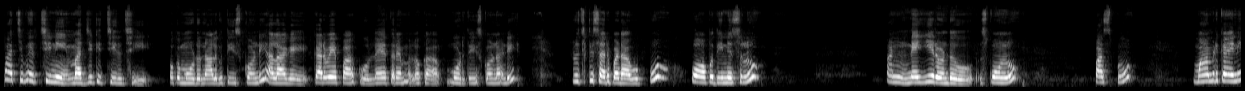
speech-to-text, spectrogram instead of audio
పచ్చిమిర్చిని మజ్జికి చీల్చి ఒక మూడు నాలుగు తీసుకోండి. అలాగే కరివేపాకు లేతరెమ్మలు ఒక మూడు తీసుకోండి రుచికి సరిపడా ఉప్పు పోపు దినుసులు అండ్ నెయ్యి రెండు స్పూన్లు పసుపు మామిడికాయని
